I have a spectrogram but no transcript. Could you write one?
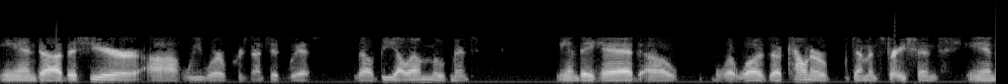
and uh, this year uh, we were presented with the BLM movement, and they had uh, what was a counter demonstration and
